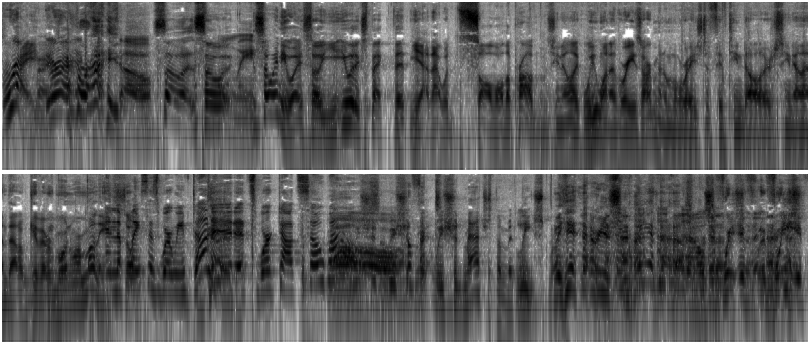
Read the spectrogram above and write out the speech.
Right, right, right. So- so, so, Only. so anyway, so you, you would expect that, yeah, that would solve all the problems. You know, like we want to raise our minimum wage to fifteen dollars. You know, and that'll give everyone more money. And the So- places where we've done Good. it, it's worked out so well. We should, we, should, we should match them at least, right? Yeah, we should- if, we, if, if, we, if,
